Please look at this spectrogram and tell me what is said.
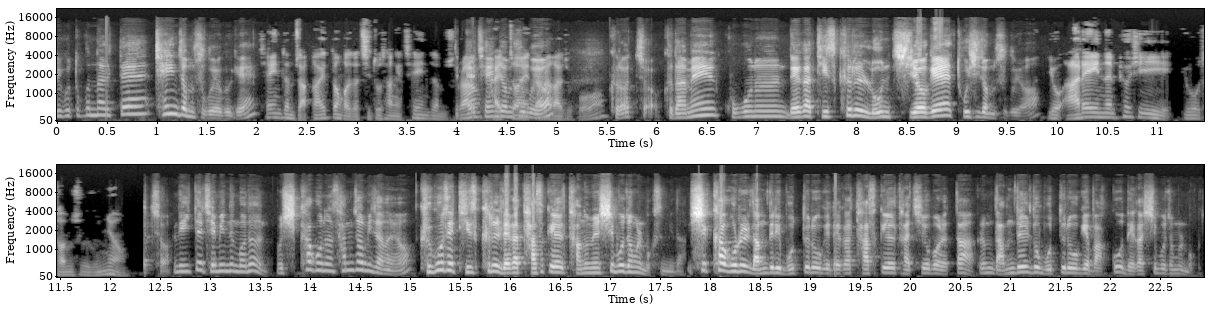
그리고 또 끝날 때 체인 점수고요, 그게. 체인 점수 아까 했던 거죠. 지도상의 체인 점수랑 네, 체인 발전에 점수고요. 따라 가지고 그렇죠. 그 다음에 그거는 내가 디스크를 놓은 지역의 도시 점수고요. 요 아래에 있는 표시 요 점수군요. 그렇죠. 근데 이때 재밌는 거는 뭐 시카고는 3점이잖아요. 그곳에 디스크를 내가 다섯 개를 다 놓으면 15점을 먹습니다. 시카고를 남들이 못 들어오게 내가 다섯 다섯 개를 다 지워버렸다. 그럼 남들도 못 들어오게 막고 내가 15점을 먹죠.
